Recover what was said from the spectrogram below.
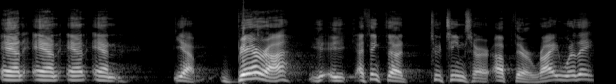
And, and, and, and yeah, Bera, I think the two teams are up there, right? Were they?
